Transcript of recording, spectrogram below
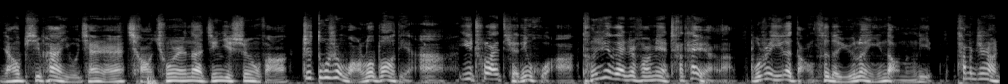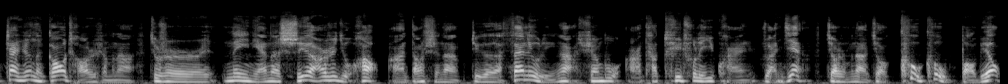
然后批判有钱人抢穷人的经济适用房，这都是网络爆点啊！啊，一出来铁定火啊！腾讯在这方面差太远了，不是一个档次的舆论引导能力。他们这场战争的高潮是什么呢？就是那一年的十月二十九号啊，当时呢，这个三六零啊宣布啊，它推出了一款软件，叫什么呢？叫扣扣保镖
